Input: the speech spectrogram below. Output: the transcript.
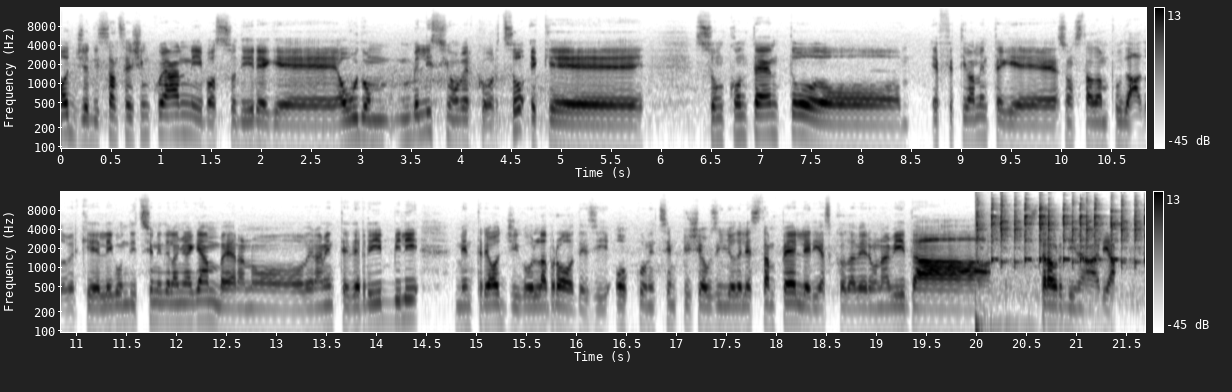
Oggi a distanza di 5 anni posso dire che ho avuto un bellissimo percorso e che sono contento effettivamente che sono stato amputato perché le condizioni della mia gamba erano veramente terribili mentre oggi con la protesi o con il semplice ausilio delle stampelle riesco ad avere una vita straordinaria.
